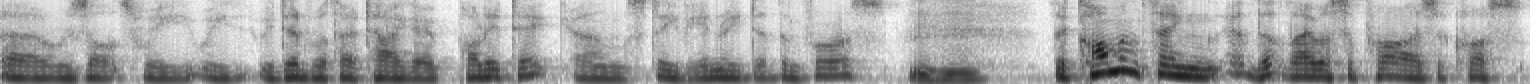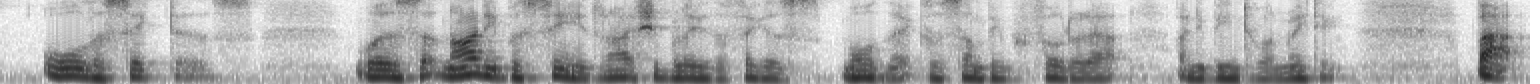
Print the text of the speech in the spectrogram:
uh, results we, we, we did with Otago Polytech, um, Steve Henry did them for us. Mm-hmm. The common thing that they were surprised across all the sectors was that 90%, and I actually believe the figure's more than that because some people filled it out, only been to one meeting, but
